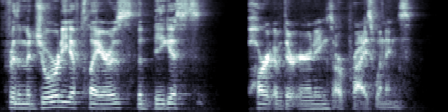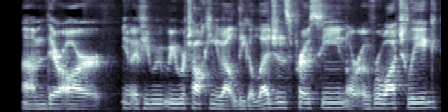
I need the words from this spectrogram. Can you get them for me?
for the majority of players, the biggest part of their earnings are prize winnings. Um, there are, you know, if you we were talking about League of Legends pro scene or Overwatch League,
